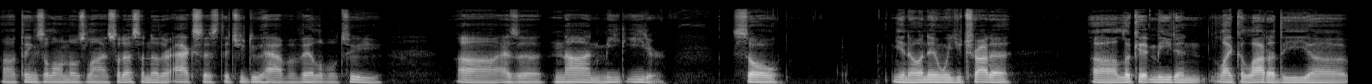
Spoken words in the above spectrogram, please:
uh, things along those lines. So that's another access that you do have available to you uh, as a non meat eater. So, you know, and then when you try to uh, look at meat and like a lot of the uh,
